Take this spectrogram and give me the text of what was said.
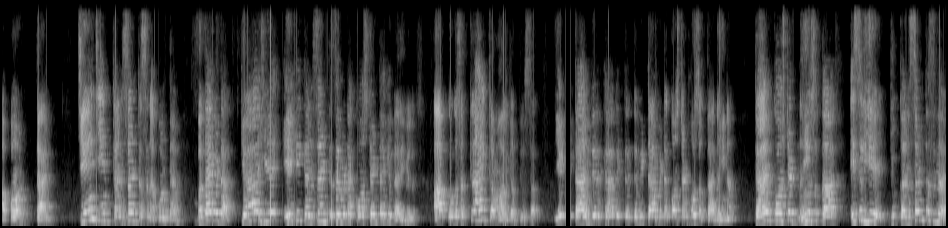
upon time change in concentration upon time बताइए बेटा, क्या ये एक ही कंसंट्रेशन बेटा कांस्टेंट है कि वेरिएबल है? आप कहोगे सर क्या है कमाल करते हो सर। ये टाइम दे रखा है कभी टाइम बेटा कांस्टेंट हो सकता है, नहीं ना? टाइम कांस्टेंट नहीं हो सकता इसलिए जो कंसंट्रेशन है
